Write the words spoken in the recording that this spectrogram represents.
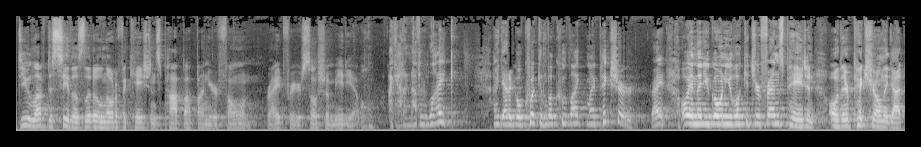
Do you love to see those little notifications pop up on your phone, right, for your social media? Oh, I got another like. I got to go quick and look who liked my picture, right? Oh, and then you go and you look at your friend's page and, oh, their picture only got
